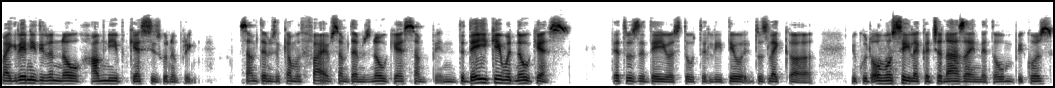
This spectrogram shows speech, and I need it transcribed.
my granny didn't know how many guests he's going to bring Sometimes he come with five, sometimes no guests. Some the day he came with no guests, that was the day he was totally. They were, it was like you could almost say like a janaza in that home because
